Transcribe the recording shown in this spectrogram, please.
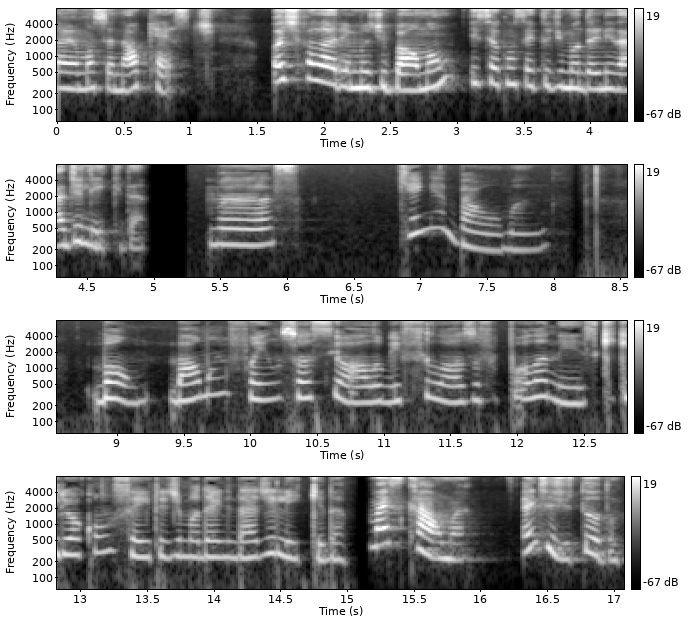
ao Emocional Cast. Hoje falaremos de Bauman e seu conceito de modernidade líquida. Mas quem é Bauman? Bom, Bauman foi um sociólogo e filósofo polonês que criou o conceito de modernidade líquida. Mas calma, antes de tudo,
